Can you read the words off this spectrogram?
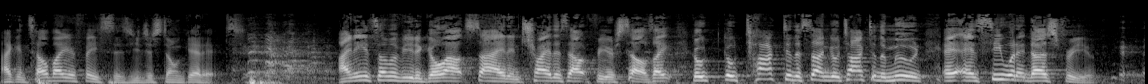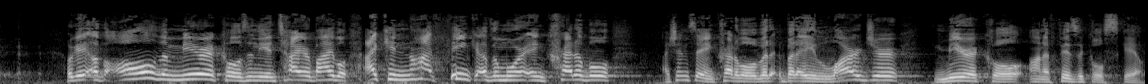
I can tell by your faces you just don't get it. I need some of you to go outside and try this out for yourselves. Like, go, go talk to the sun, go talk to the moon, and, and see what it does for you. Okay, of all the miracles in the entire Bible, I cannot think of a more incredible, I shouldn't say incredible, but, but a larger miracle on a physical scale.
